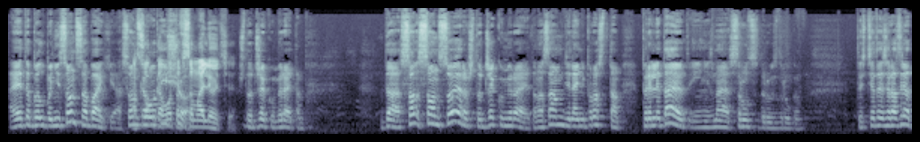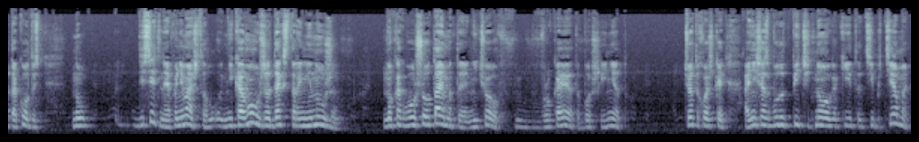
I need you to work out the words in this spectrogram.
А это был бы не сон собаки, а сон, А сон кого-то, кого-то еще. в самолете. Что Джек умирает там. Да, сон, сон Сойера, что Джек умирает. А на самом деле они просто там прилетают и, не знаю, срутся друг с другом. То есть это из разряда такого. То есть, ну, действительно, я понимаю, что никому уже Декстер не нужен. Но как бы у Шоу-Тайма-то ничего в, в рукаве-то больше и нет. Что ты хочешь сказать? Они сейчас будут пичить новые какие-то типа темы,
